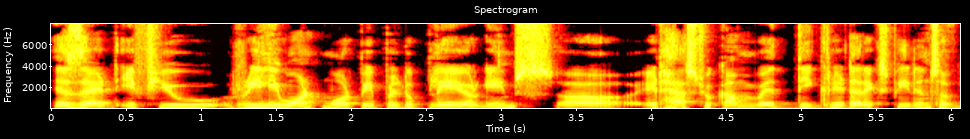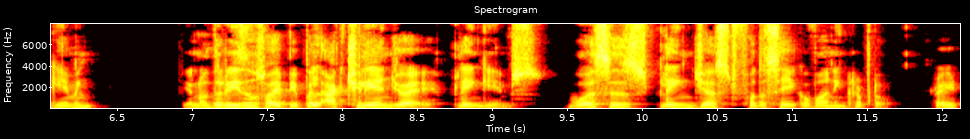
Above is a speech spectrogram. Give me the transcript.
is that if you really want more people to play your games, uh, it has to come with the greater experience of gaming. You know, the reasons why people actually enjoy playing games versus playing just for the sake of earning crypto, right?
